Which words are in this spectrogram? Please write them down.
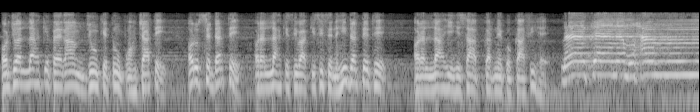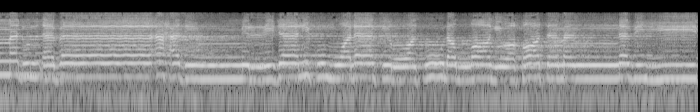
اور جو اللہ کے پیغام جوں کہ تم پہنچاتے اور اس سے ڈرتے اور اللہ کے سوا کسی سے نہیں ڈرتے تھے اور اللہ ہی حساب کرنے کو کافی ہے۔ ما كان محمد ابا احد من رجالكم ولكن رسول الله وخاتم النبيين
